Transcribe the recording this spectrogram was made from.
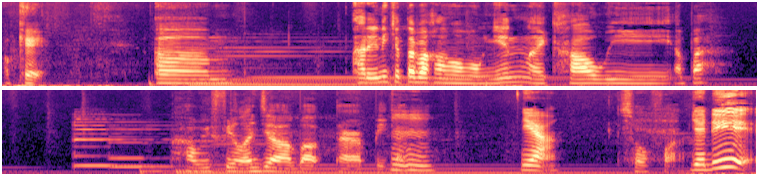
Oke. Um, hari ini kita bakal ngomongin like how we apa? How we feel aja about therapy kan Mm-mm. Yeah. so far. Jadi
